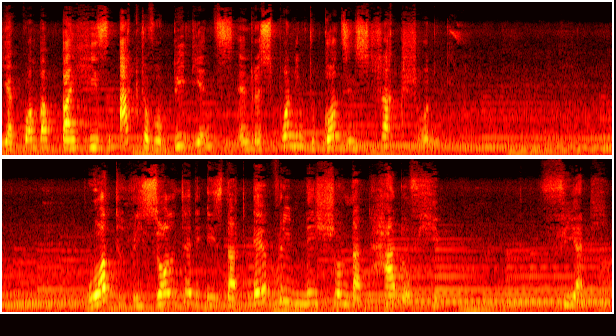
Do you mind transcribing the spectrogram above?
ya kwamba by his act of obedience and responding to God's instruction, what resulted is that every nation that heard of him feared him.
